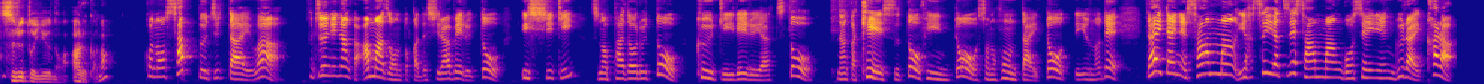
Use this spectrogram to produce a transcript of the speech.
するというのはあるかな？このサップ自体は、普通になんか Amazon とかで調べると、一式、そのパドルと空気入れるやつと、なんかケースとフィンと、その本体とっていうので、だいたいね、3万、安いやつで3万5千円ぐらいから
